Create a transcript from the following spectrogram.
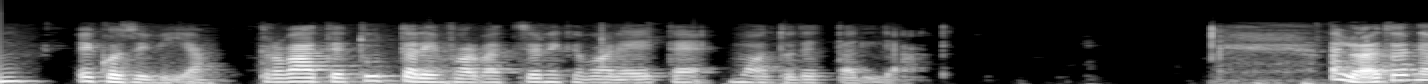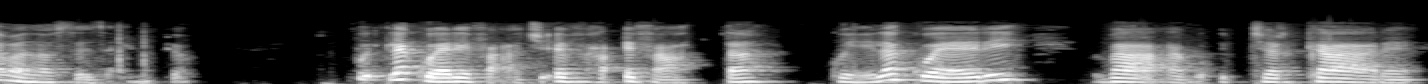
mm? e così via trovate tutte le informazioni che volete molto dettagliate allora torniamo al nostro esempio la query è, facile, è, fa è fatta quindi la query va a cercare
